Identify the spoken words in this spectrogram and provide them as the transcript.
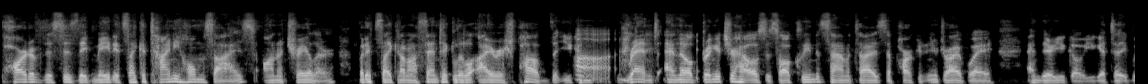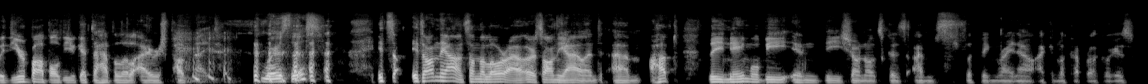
part of this is they've made it's like a tiny home size on a trailer, but it's like an authentic little Irish pub that you can Aww. rent and they'll bring it to your house. It's all cleaned and sanitized. They park it in your driveway, and there you go. You get to with your bubble, you get to have a little Irish pub night. Where's this? it's it's on the island. It's on the lower island, or it's on the island. Um, I'll have to, the name will be in the show notes because I'm slipping right now. I can look up real quick. Is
